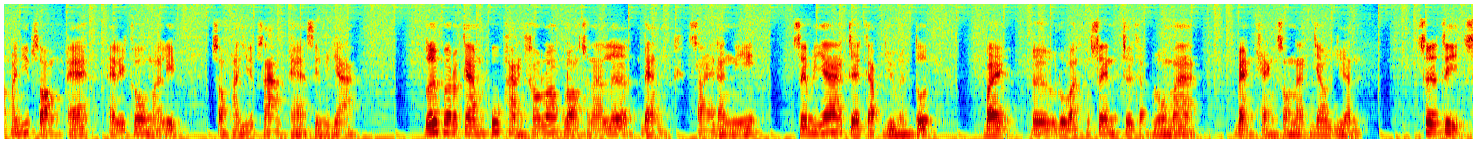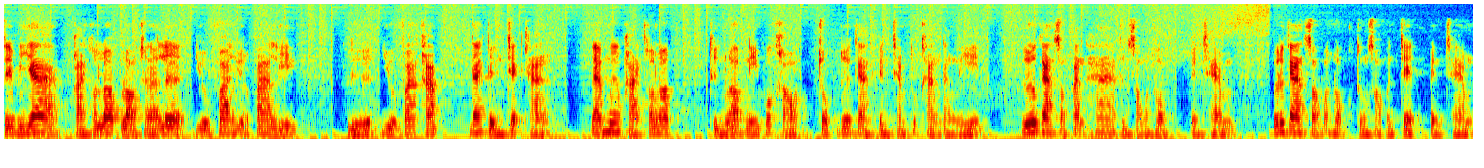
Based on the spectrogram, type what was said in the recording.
2022 แพ้เอริโกมาริด2023 แพ้เซบีย่าโดยโปรแกรมผู้ผ่านเข้ารอบรองชนะเลิศแบ่งสายดังนี้ เซบีย่าเจอกับยูเวนตุส ไบเออร์ลูวาคุเซนเจอกับโรม่าแบ่งแข่ง 2 นัดเย่าเยือนสถิติเซบียาผ่านเข้ารอบรองชนะเลิศยูฟายูโรปาลีกหรือยูฟาคัพได้ถึง 7 ครั้ง และเมื่อผ่านเข้ารอบถึงรอบนี้พวกเขาจบด้วยการเป็นแชมป์ทุกครั้งดังนี้ฤดูกาล 2005 ถึง 2006 เป็นแชมป์ฤดูกาล 2006 ถึง 2007 เป็นแชมป์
